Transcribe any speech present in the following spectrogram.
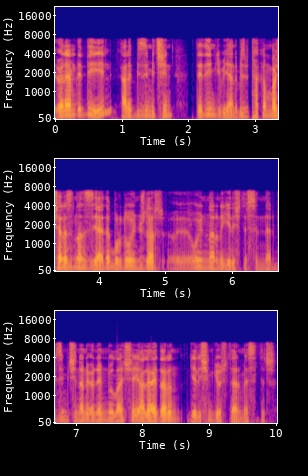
önemli değil. Yani bizim için dediğim gibi yani biz bir takım başarısından ziyade burada oyuncular e, oyunlarını geliştirsinler. Bizim için hani önemli olan şey Ali Aydar'ın gelişim göstermesidir.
